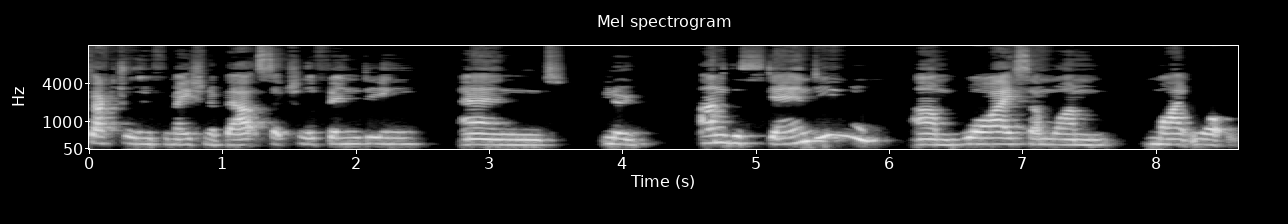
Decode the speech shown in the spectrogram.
factual information about sexual offending and, you know, understanding um, why someone might not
